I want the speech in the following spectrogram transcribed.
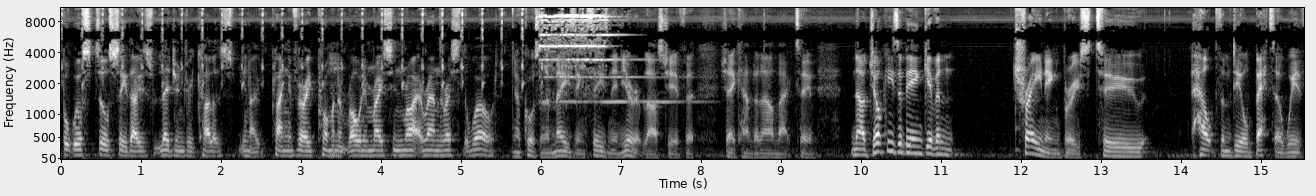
but we'll still see those legendary colours, you know, playing a very prominent role in racing right around the rest of the world. Now, of course, an amazing season in Europe last year for Sheikh Hamdan Al Maktoum. Now, jockeys are being given training, Bruce, to help them deal better with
